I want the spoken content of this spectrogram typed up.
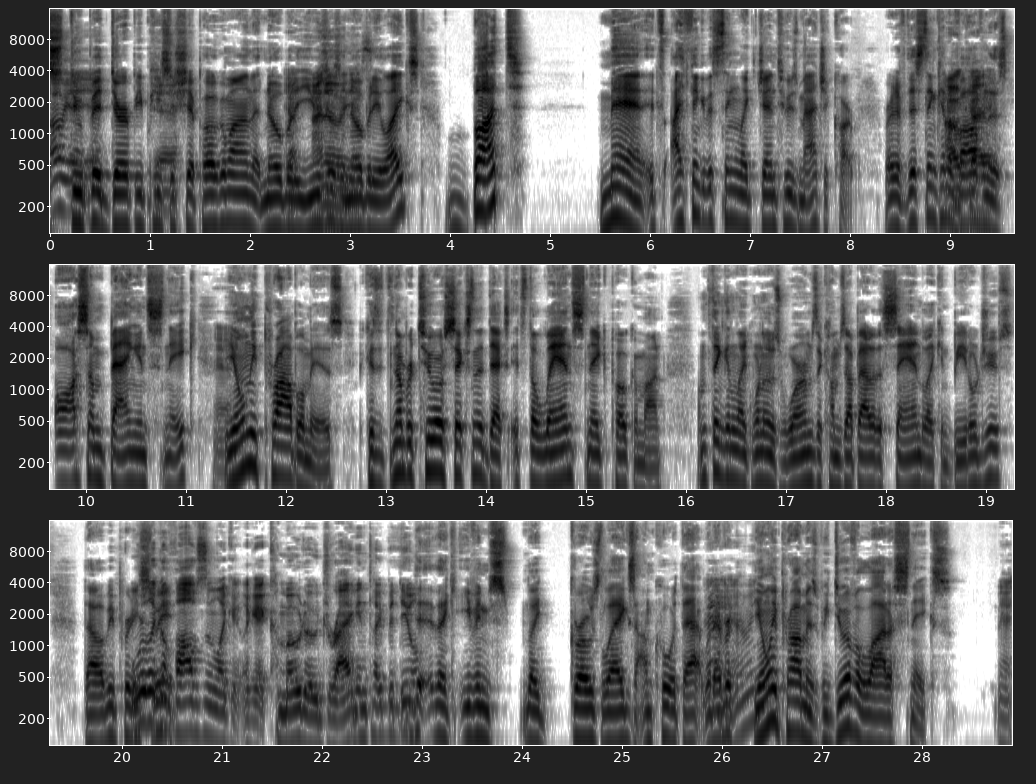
Oh, yeah, stupid, derpy piece Yeah. of shit Pokemon that nobody Yeah, uses and nobody likes. But, man, it's I think of this thing like Gen 2's Magikarp. Right? If this thing can evolve Okay. into this awesome banging snake, Yeah. the only problem is because it's number 206 in the dex, it's the land snake Pokemon. I'm thinking like one of those worms that comes up out of the sand, like in Beetlejuice. That would be pretty Or sweet. like evolves in like a, like a Komodo dragon type of deal. Th- like even like grows legs. I'm cool with that. Whatever. I mean- the only problem is we do have a lot of snakes. yeah.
